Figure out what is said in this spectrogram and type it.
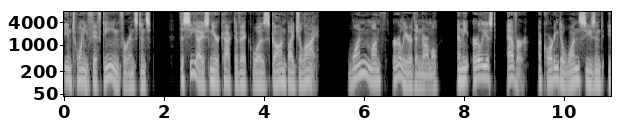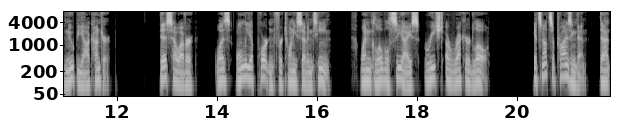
In 2015, for instance, the sea ice near Kaktovik was gone by July, one month earlier than normal, and the earliest ever, according to one seasoned Inupiaq hunter. This, however, was only important for 2017, when global sea ice reached a record low. It's not surprising, then, that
